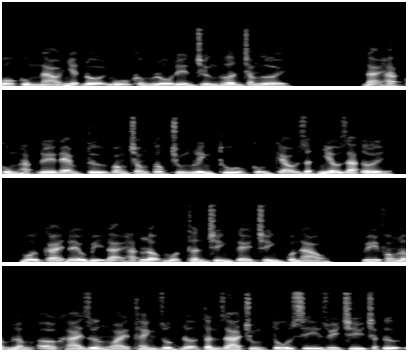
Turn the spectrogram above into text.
vô cùng náo nhiệt đội ngũ khổng lồ đến chừng hơn trăm người. Đại hắc cùng hắc đế đem tử vong trong cốc chúng linh thú cũng kéo rất nhiều ra tới, mỗi cái đều bị đại hắc lộng một thân chỉnh tề chỉnh quần áo, uy phong lấm lâm ở khai dương ngoài thành giúp đỡ tần gia chúng tu sĩ duy trì trật tự,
